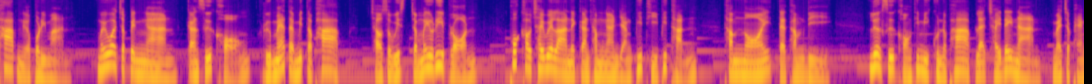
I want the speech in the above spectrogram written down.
ภาพเหนือปริมาณ ไม่ว่าจะเป็นงาน การซื้อของ หรือแม้แต่มิตรภาพ ชาวสวิสจะไม่รีบร้อน พวกเขาใช้เวลาในการทำงานอย่างพิถีพิถัน ทำน้อยแต่ทำดี เลือกซื้อของที่มีคุณภาพและใช้ได้นาน แม้จะแพง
